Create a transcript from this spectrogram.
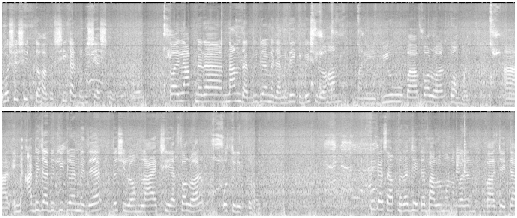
অবশ্যই শিখতে হবে, শিখার কোনো শেষ নেই। তাহলে আপনারা নামদার ভিডিওর মধ্যে আমি দেখি বেশি লহম মানে ভিউ বা ফলোয়ার কম হয়। আর এমনি আবি যাবি ভিডিওর মধ্যে বেশি লম লাইক শেয়ার ফলোয়ার অতিরিক্ত হয়। ঠিক আছে, আপনারা যেটা ভালো মনে করেন বা যেটা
